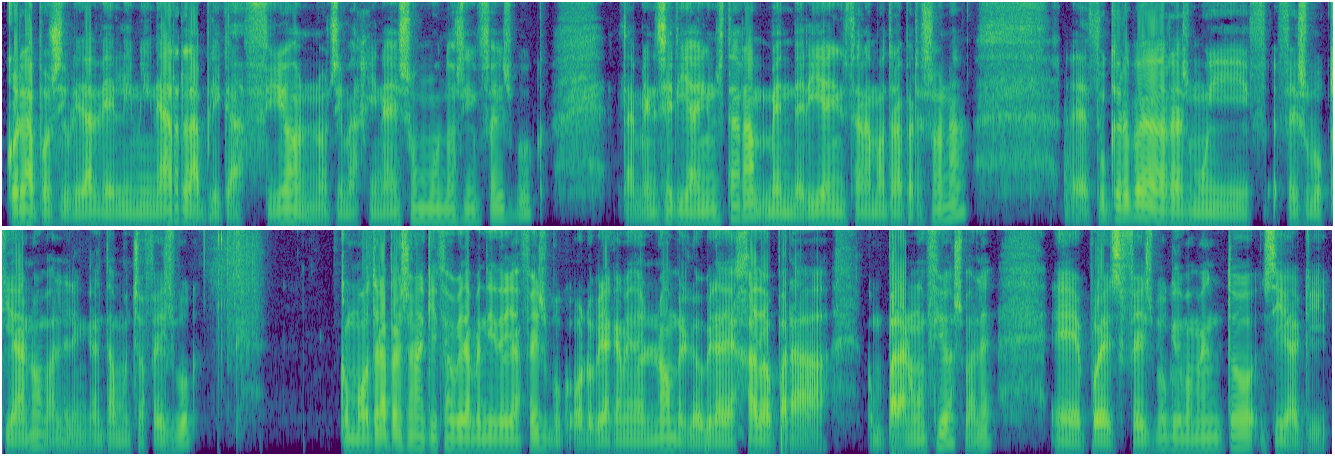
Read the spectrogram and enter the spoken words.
con la posibilidad de eliminar la aplicación. ¿Os imagináis un mundo sin Facebook? También sería Instagram, vendería Instagram a otra persona. Eh, Zuckerberg es muy facebookiano, ¿vale? Le encanta mucho Facebook. Como otra persona quizá hubiera vendido ya Facebook o le hubiera cambiado el nombre y lo hubiera dejado para, para anuncios, ¿vale? Eh, pues Facebook de momento sigue aquí.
